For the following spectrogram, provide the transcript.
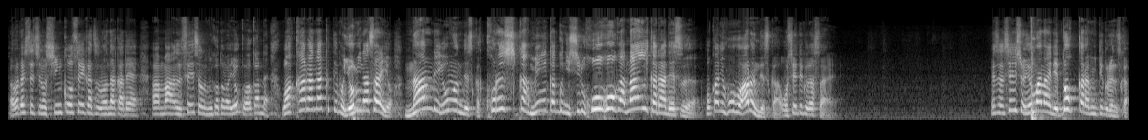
私たちの信仰生活の中であまあ聖書の御言葉よく分かんない。分からなくても読みなさいよ。なんで読むんですか？これしか明確に知る方法がないからです。他に方法あるんですか？教えてください。皆さん聖書を読まないでどっから見てくるんですか？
